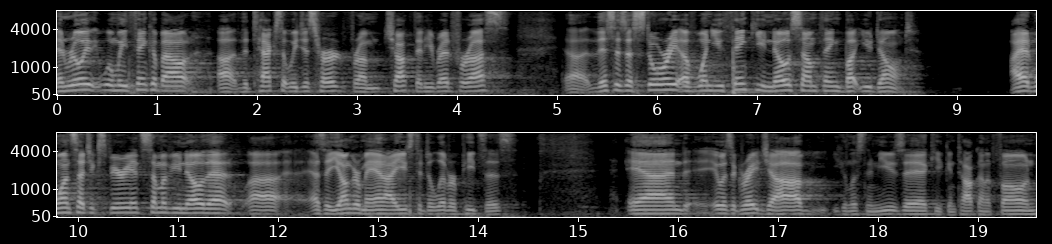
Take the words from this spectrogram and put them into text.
And really, when we think about uh, the text that we just heard from Chuck that he read for us, uh, this is a story of when you think you know something, but you don't. I had one such experience. Some of you know that uh, as a younger man, I used to deliver pizzas. And it was a great job. You can listen to music, you can talk on the phone.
